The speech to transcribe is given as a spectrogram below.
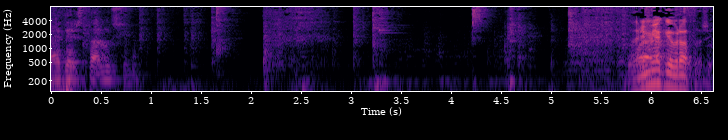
A veces está alucinado. Madre mía, qué brazos. eh.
